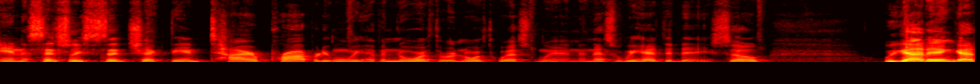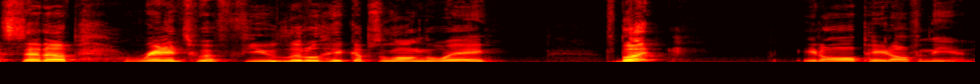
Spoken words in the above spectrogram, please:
and essentially scent check the entire property when we have a north or a northwest wind. And that's what we had today. So we got in, got set up, ran into a few little hiccups along the way, but it all paid off in the end.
